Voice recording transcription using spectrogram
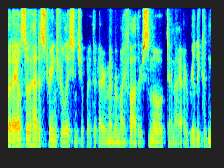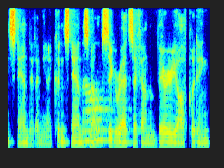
but I also had a strange relationship with it. I remember my father smoked and I, I really couldn't stand it. I mean, I couldn't stand the smell oh. of cigarettes. I found them very off putting.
